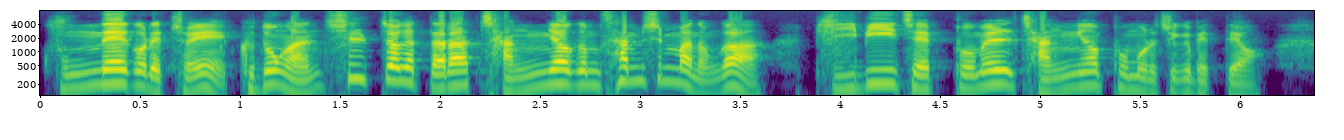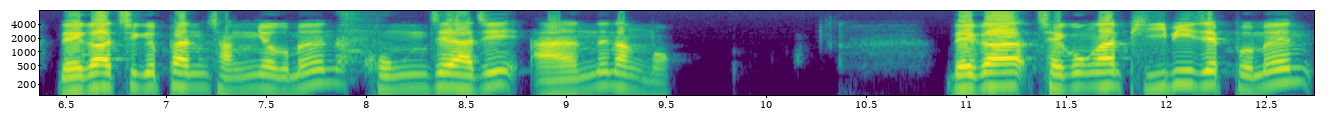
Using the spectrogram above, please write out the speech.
국내 거래처에 그동안 실적에 따라 장려금 30만 원과 비비 제품을 장려품으로 지급했대요. 내가 지급한 장려금은 공제하지 않는 항목. 내가 제공한 비비 제품은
